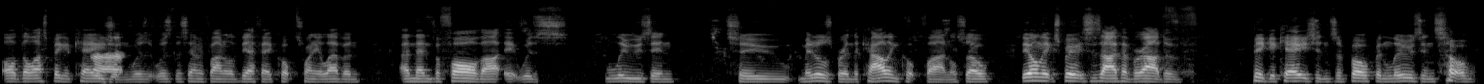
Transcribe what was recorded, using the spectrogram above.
or the last big occasion uh, was was the semi final of the FA Cup 2011, and then before that it was losing to Middlesbrough in the Carling Cup final. So the only experiences I've ever had of big occasions have both been losing. So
